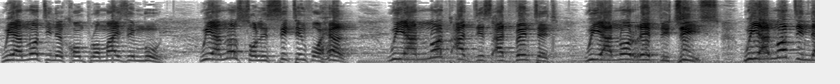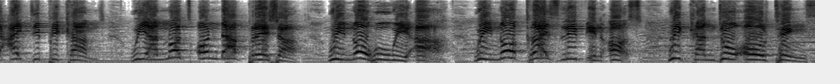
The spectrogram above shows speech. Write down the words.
We are not in a compromising mood. We are not soliciting for help. We are not at disadvantage. We are not refugees. We are not in the IDP camps. We are not under pressure. We know who we are. We know Christ lives in us. We can do all things.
